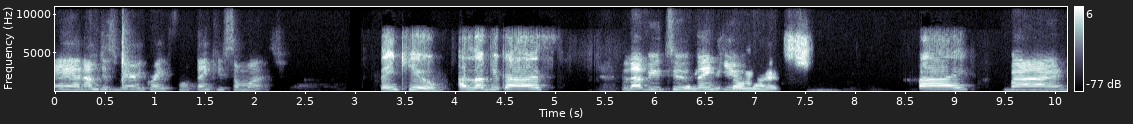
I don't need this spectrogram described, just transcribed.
and I'm just very grateful. Thank you so much. Thank you. I love you guys. Love you too. Thank, Thank you, you so much. Bye. Bye.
